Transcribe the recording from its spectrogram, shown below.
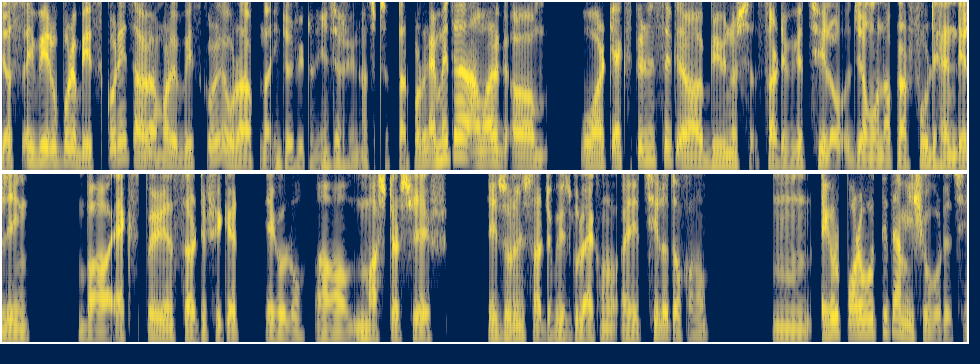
জাস্ট সিভির উপরে বেস করে তারা আমার বেস করে ওরা আপনার ইন্টারভিউটা। ইন্টারভিউ আচ্ছা তারপরে? এমনিতে আমার ওয়ার্ক এক্সপেরিয়েন্স এর আ বিভিন্ন সার্টিফিকেট ছিল। যেমন আপনার ফুড হ্যান্ডেলিং বা এক্সপিরিয়েন্স সার্টিফিকেট এগুলো। মাস্টার শেফ এই ধরনের সার্টিফিকেটগুলো এখনও ছিল তখনও। এগুলো পরবর্তীতে আমি ইস্যু করেছি।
